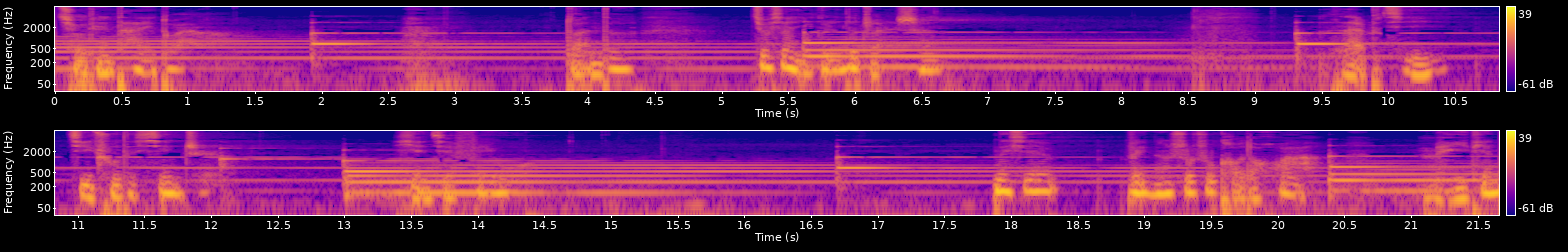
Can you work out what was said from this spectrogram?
秋天太短了，短的就像一个人的转身。来不及寄出的信纸，沿街飞舞。那些未能说出口的话，每一天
